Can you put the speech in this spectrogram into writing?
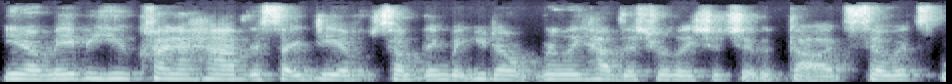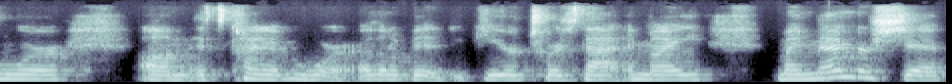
You know, maybe you kind of have this idea of something, but you don't really have this relationship with God. So it's more um, it's kind of more a little bit geared towards that. And my my membership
